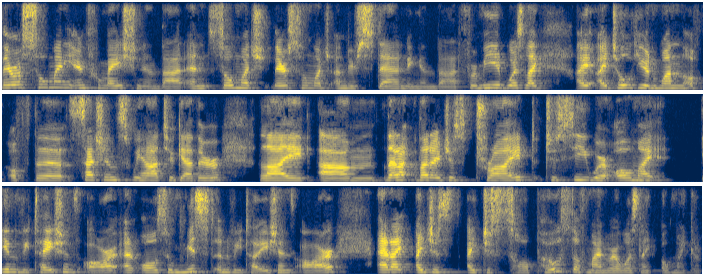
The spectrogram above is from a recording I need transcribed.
there are so many information in that and so much there's so much understanding in that. For me it was like i i told you in one of, of the sessions we had together like um that I, that i just tried to see where all my invitations are and also missed invitations are. And i i just i just saw a post of mine where i was like oh my god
